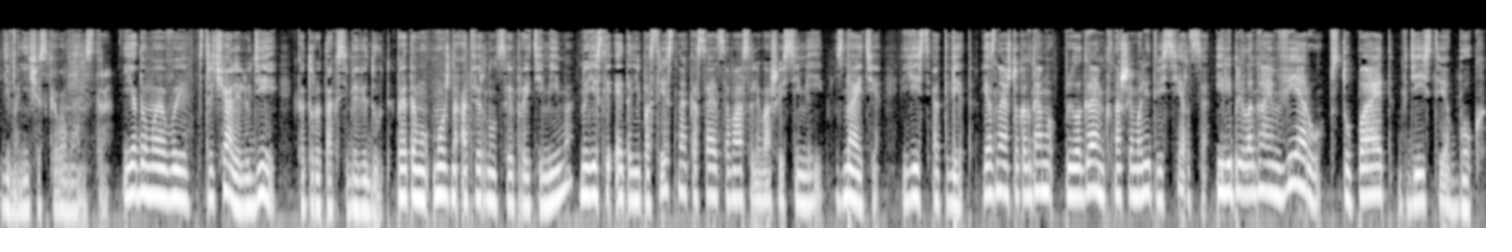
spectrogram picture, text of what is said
демонического монстра. я думаю, вы встречали людей, которые так себя ведут. Поэтому можно отвернуться и пройти мимо, но если это непосредственно касается вас или вашей семьи, знайте, есть ответ. Я знаю, что когда мы прилагаем к нашей молитве сердце или прилагаем веру, вступает в действие Бог.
